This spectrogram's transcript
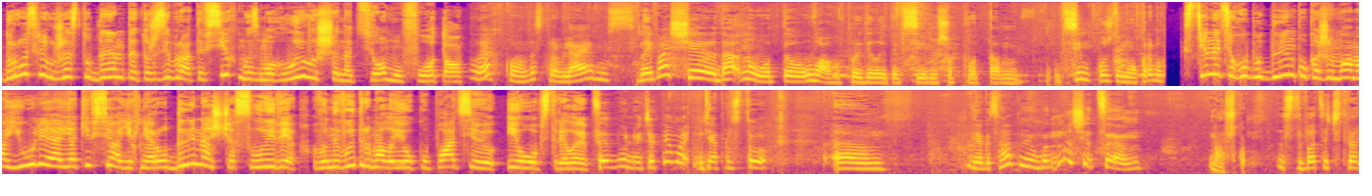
Дорослі вже студенти, тож зібрати всіх ми змогли лише на цьому фото. Легко, але справляємось. Найважче да, ну, от, увагу приділити всім, щоб от, там, всім кожному окремо Стіни цього будинку, каже мама Юлія, як і вся їхня родина, щасливі. Вони витримали і окупацію, і обстріли. Це болюча тема. Я просто е, як згадую, ну, ще це важко. З 24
